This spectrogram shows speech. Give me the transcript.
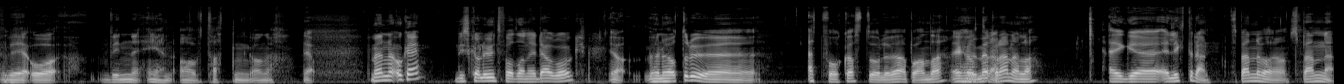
ved å vinne én av 13 ganger. Ja. Men OK. Vi skal utfordre den i dag òg. Ja, Men hørte du eh, ett forkast å levere på andre? Jeg er du med med på den, eller? Jeg, eh, jeg likte den. Spennende variant. Spennende.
